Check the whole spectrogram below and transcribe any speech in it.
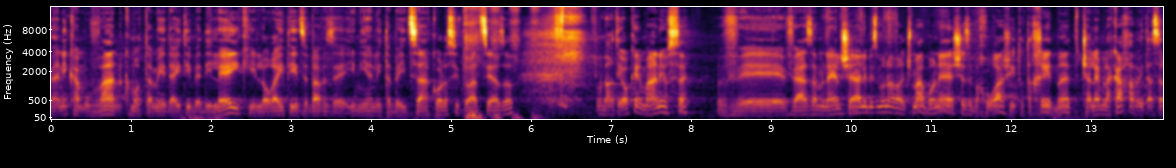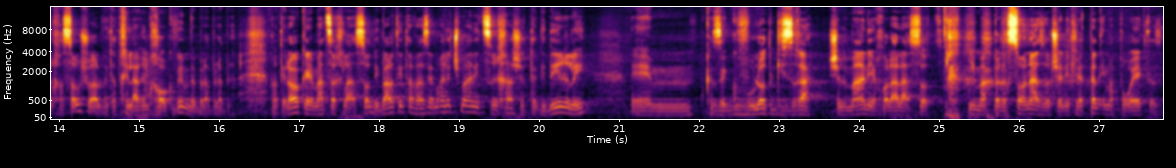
ואני כמובן, כמו תמיד, הייתי בדיליי, כי לא ראיתי את זה בא וזה עניין לי את הביצה, כל הסיטואציה הזאת. אמרתי, אוקיי, מה אני עושה? ו... ואז המנהל שהיה לי בזמנו אמר תשמע, בוא נראה, יש איזה בחורה שהיא תותחית, באמת, תשלם לה ככה והיא תעשה לך סושיאל והיא תתחיל להרים לך עוקבים ובלה בלה בלה. אמרתי לו, אוקיי, מה צריך לעשות? דיברתי איתה, ואז היא אמרה לי, תשמע, אני צריכה שתגדיר לי כזה גבולות גזרה של מה אני יכולה לעשות עם הפרסונה הזאת שנקראת פד, עם הפרויקט הזה.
